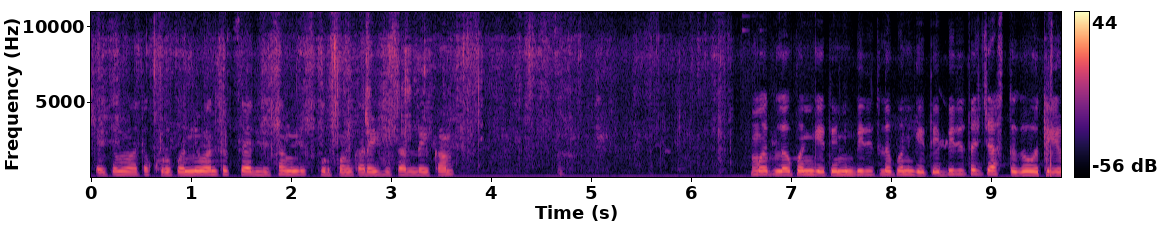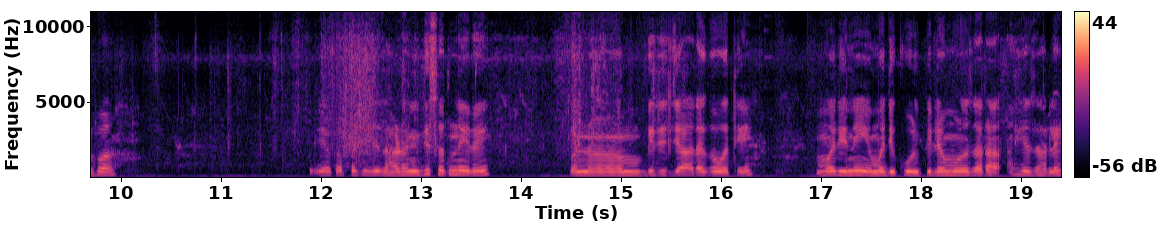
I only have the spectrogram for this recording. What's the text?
त्याच्यामुळे आता खुरपण निवांतच चालली. चांगलीच खुरपण करायची चाललं आहे काम. मधलं पण घेते आणि बिरीतलं पण घेते. बिरीतच जास्त गवत आहे बा. एका पशीच्या झाडाने दिसत नाही रे. पण बिरीत ज्यादा गवत आहे. मध्ये नाही आहे मध्ये कोळ पिल्यामुळं जरा हे झाले.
